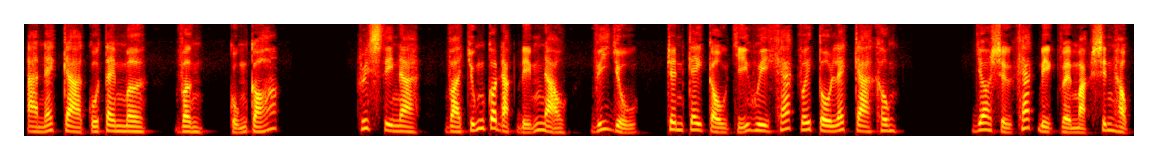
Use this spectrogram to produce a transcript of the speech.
Aneka của Temer, vâng, cũng có. Christina, và chúng có đặc điểm nào, ví dụ, trên cây cầu chỉ huy khác với Toleka không? Do sự khác biệt về mặt sinh học.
